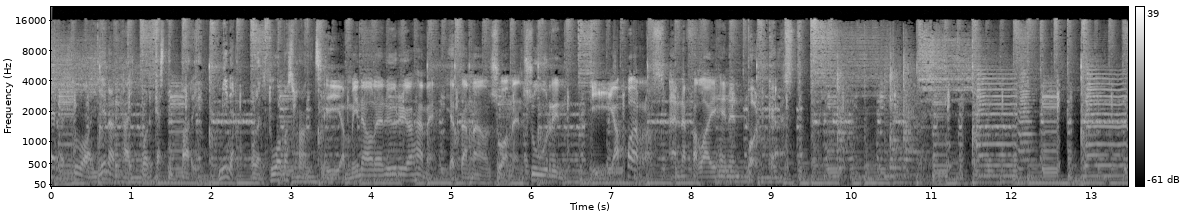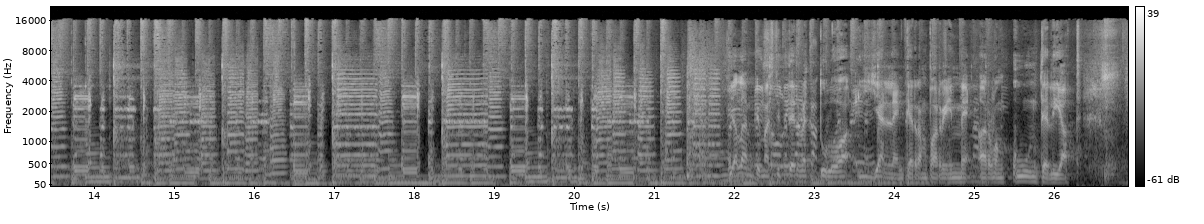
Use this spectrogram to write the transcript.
Tervetuloa Jenari Hait podcastin pariin. Minä olen Tuomas Rantsi. Ja minä olen Yrjö Häme ja tämä on Suomen suurin ja paras NFL-aiheinen podcast. Ja lämpimästi tervetuloa jälleen kerran pariimme arvon kuuntelijat.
